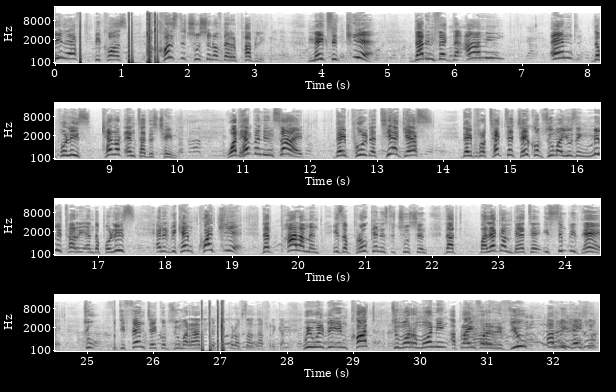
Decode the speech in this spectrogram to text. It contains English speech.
We left because the Constitution of the Republic makes it clear that, in fact, the army and the police cannot enter this chamber. What happened inside, they pulled a tear gas, they protected Jacob Zuma using military and the police, and it became quite clear that parliament is a broken institution, that Baleka Mbete is simply there to defend Jacob Zuma rather than the people of South Africa. We will be in court tomorrow morning applying for a review application.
